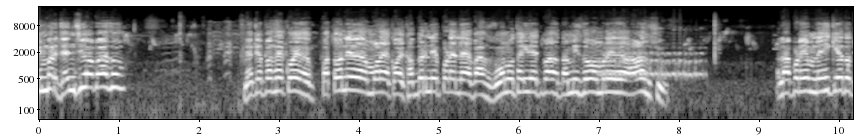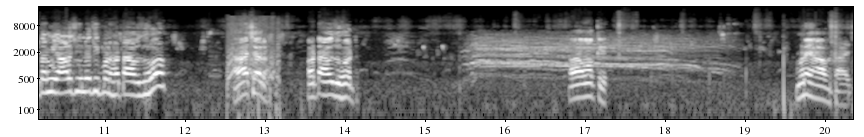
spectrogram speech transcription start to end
ઇમરજન્સીઓ પાછું. ને કે પછી કોઈ પતો ને મળે કોઈ ખબર નહીં પડે ને પાછું સોનું થઈ જાય તો પાછું તમે જો હમણાં આળશું એટલે પણ એમ નહીં કહેતો તમે આળશું નથી પણ હટાવજો હો. હા સર. હટાવજો હટ. હા ઓકે. મને આવતા જ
